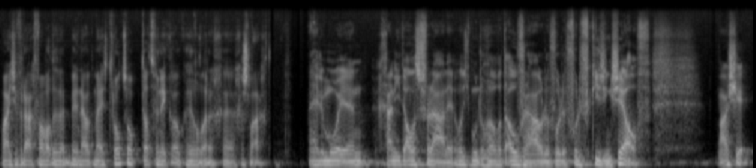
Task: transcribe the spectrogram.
Maar als je vraagt van wat ben je nou het meest trots op, dat vind ik ook heel erg geslaagd. Hele mooie en ga niet alles verraden, want je moet nog wel wat overhouden voor de, voor de verkiezing zelf. Maar als je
